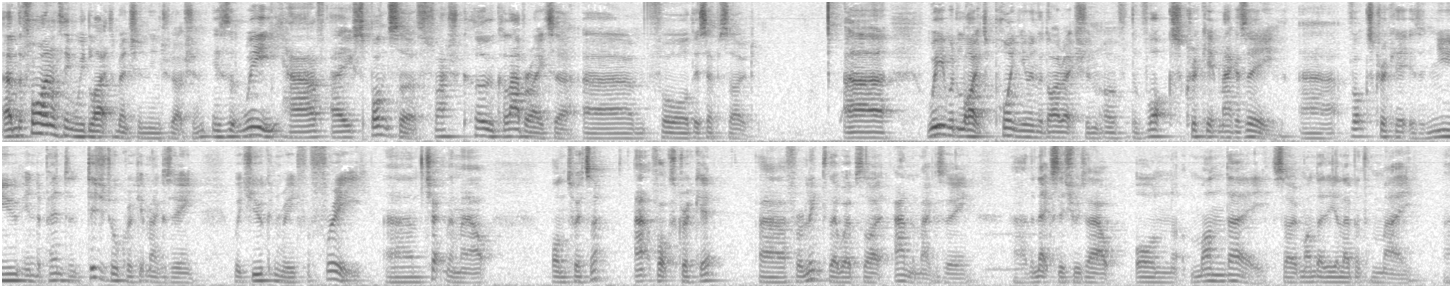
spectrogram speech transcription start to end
Um, the final thing we'd like to mention in the introduction is that we have a sponsor slash co-collaborator um, for this episode. Uh, we would like to point you in the direction of the Vox Cricket magazine. Uh, Vox Cricket is a new independent digital cricket magazine which you can read for free. Um, check them out on Twitter at Vox Cricket uh, for a link to their website and the magazine. Uh, the next issue is out on Monday, so Monday the 11th of May. Um,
